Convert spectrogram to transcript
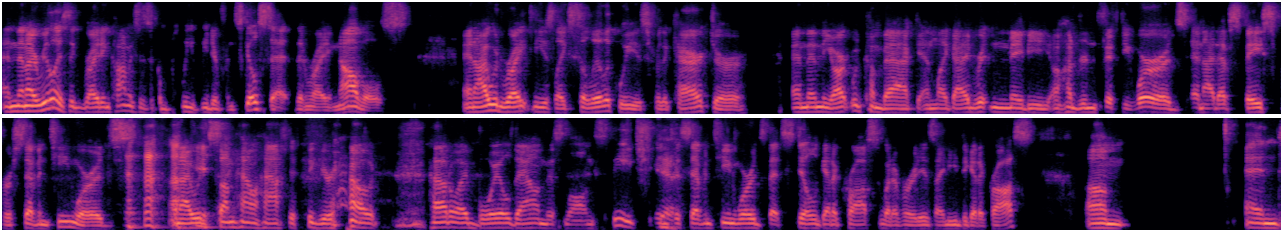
And then I realized that writing comics is a completely different skill set than writing novels. And I would write these like soliloquies for the character, and then the art would come back, and like I'd written maybe 150 words, and I'd have space for 17 words, and I would yeah. somehow have to figure out how do I boil down this long speech into yeah. 17 words that still get across whatever it is I need to get across. Um, and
